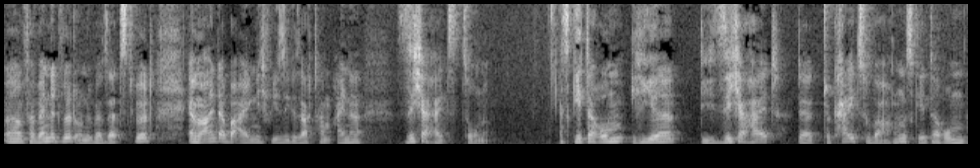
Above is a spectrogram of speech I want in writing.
äh, verwendet wird und übersetzt wird. Er meint aber eigentlich, wie Sie gesagt haben, eine Sicherheitszone. Es geht darum, hier die Sicherheit der Türkei zu wahren. Es geht darum,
